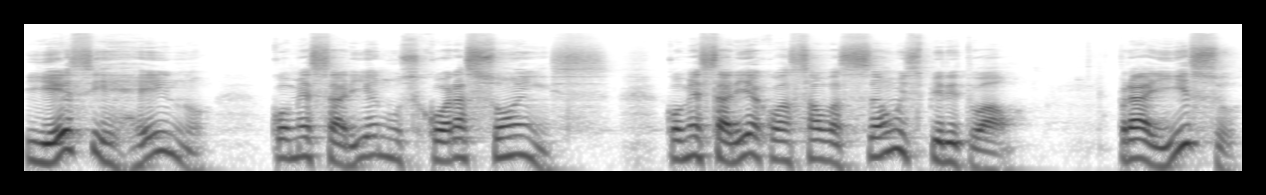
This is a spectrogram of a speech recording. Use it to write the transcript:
E esse reino começaria nos corações, começaria com a salvação espiritual. Para isso,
